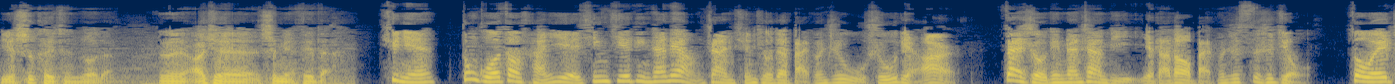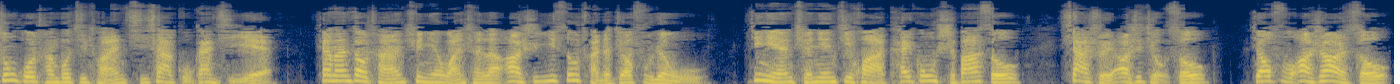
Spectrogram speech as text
也是可以乘坐的，呃，而且是免费的。去年，中国造船业新接订单量占全球的百分之五十五点二。在手订单占比也达到百分之四十九。作为中国船舶集团旗下骨干企业，江南造船去年完成了二十一艘船的交付任务，今年全年计划开工十八艘，下水二十九艘，交付二十二艘。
